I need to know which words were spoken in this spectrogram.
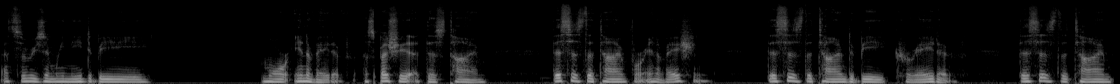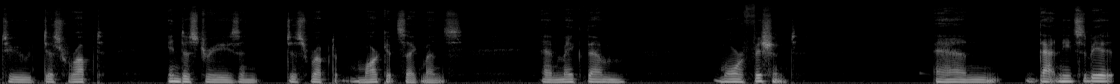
That's the reason we need to be more innovative, especially at this time. This is the time for innovation. This is the time to be creative. This is the time to disrupt industries and disrupt market segments and make them more efficient. And that needs to be a,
